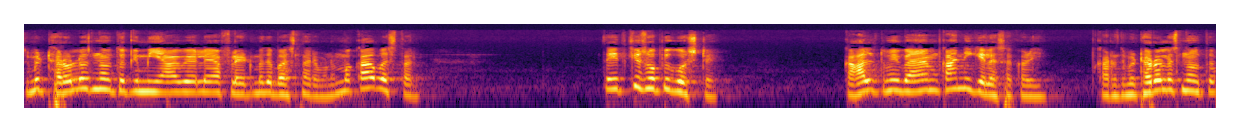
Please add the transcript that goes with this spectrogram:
तुम्ही ठरवलंच नव्हतं की मी या वेळेला या फ्लाईटमध्ये बसणार आहे म्हणून. मग का बसताल? तर इतकी सोपी गोष्ट आहे. काल तुम्ही व्यायाम का नाही केला सकाळी? कारण तुम्ही ठरवलंच नव्हतं.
